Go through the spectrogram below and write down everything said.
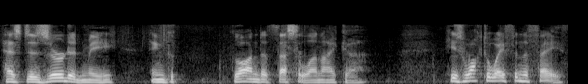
has deserted me and gone to Thessalonica. He's walked away from the faith.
